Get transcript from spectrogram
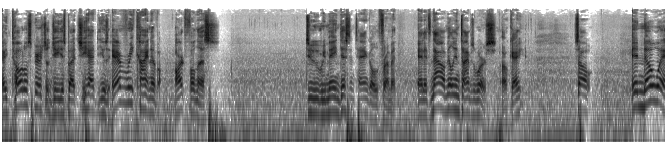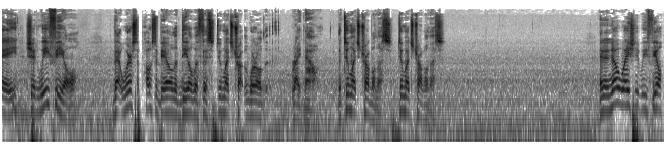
a total spiritual genius, but she had to use every kind of artfulness to remain disentangled from it. And it's now a million times worse, okay? So, in no way should we feel that we're supposed to be able to deal with this too much trouble world right now. The too much troubleness, too much troubleness. And in no way should we feel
